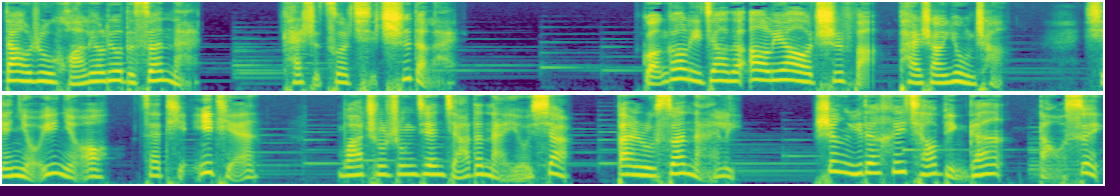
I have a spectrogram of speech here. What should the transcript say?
倒入滑溜溜的酸奶，开始做起吃的来。广告里教的奥利奥吃法派上用场，先扭一扭，再舔一舔，挖出中间夹的奶油馅儿，拌入酸奶里，剩余的黑巧饼干捣碎，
